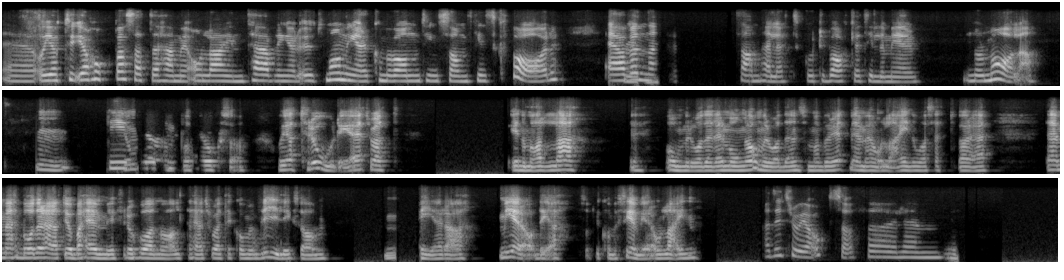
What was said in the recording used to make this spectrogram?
Eh, och jag, jag hoppas att det här med online-tävlingar och utmaningar kommer vara någonting som finns kvar. Även Mm. när samhället går tillbaka till det mer normala. Mm. Det är, hoppas det också. Och jag tror det. Jag tror att inom alla eh, områden, eller många områden som har börjat med, med online, oavsett vad det är. Det här med både det här att jobba hemifrån och allt det här, jag tror att det kommer bli liksom mera, mera av det. Så att vi kommer se mer online. Ja, det tror jag också. För ehm,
